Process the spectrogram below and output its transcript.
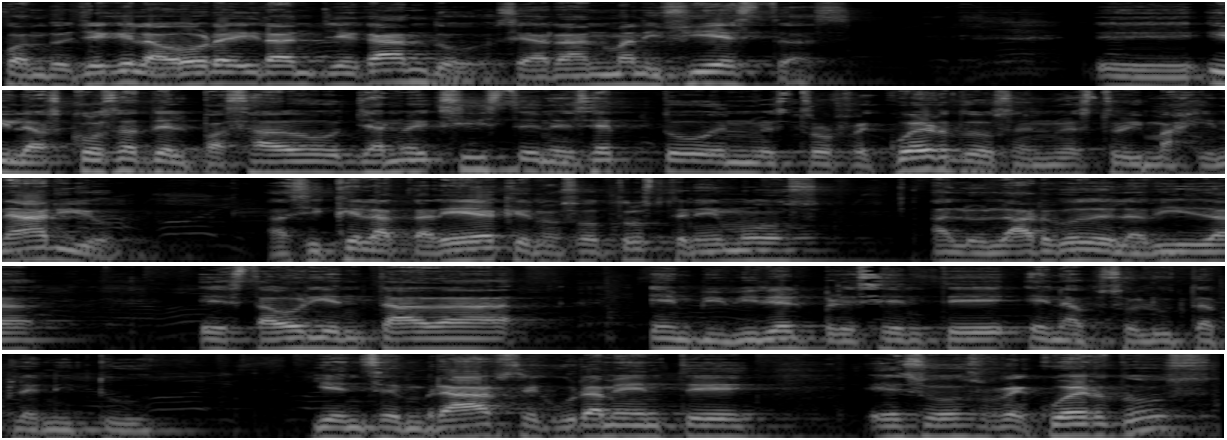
cuando llegue la hora irán llegando, se harán manifiestas. Eh, y las cosas del pasado ya no existen excepto en nuestros recuerdos, en nuestro imaginario. Así que la tarea que nosotros tenemos a lo largo de la vida está orientada en vivir el presente en absoluta plenitud y en sembrar seguramente esos recuerdos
